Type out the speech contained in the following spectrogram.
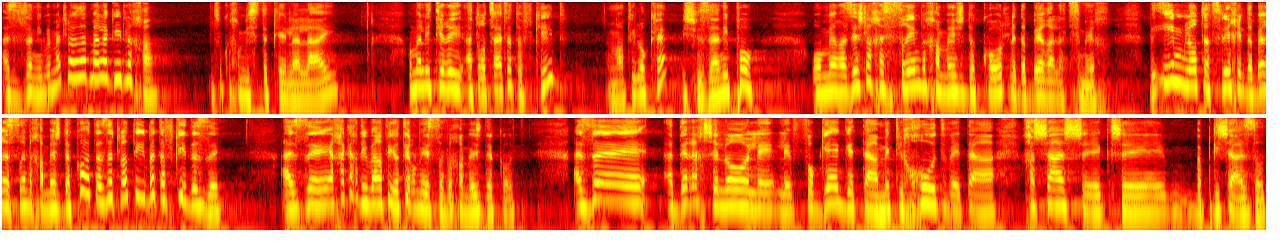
אז אני באמת לא יודעת מה להגיד לך. אז הוא ככה מסתכל עליי. אומר לי, תראי, את רוצה את התפקיד? אמרתי לו, כן, בשביל זה אני פה. הוא אומר, אז יש לך 25 דקות לדבר על עצמך, ואם לא תצליחי לדבר 25 דקות, אז את לא תהיי בתפקיד הזה. אז אה, אחר כך דיברתי יותר מ-25 דקות. אז זה הדרך שלו לפוגג את המתיחות ואת החשש אה, בפגישה הזאת.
